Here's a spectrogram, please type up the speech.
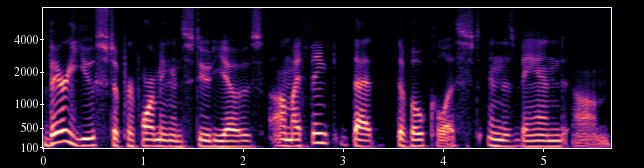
very used to performing in studios. Um, I think that the vocalist in this band, um,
